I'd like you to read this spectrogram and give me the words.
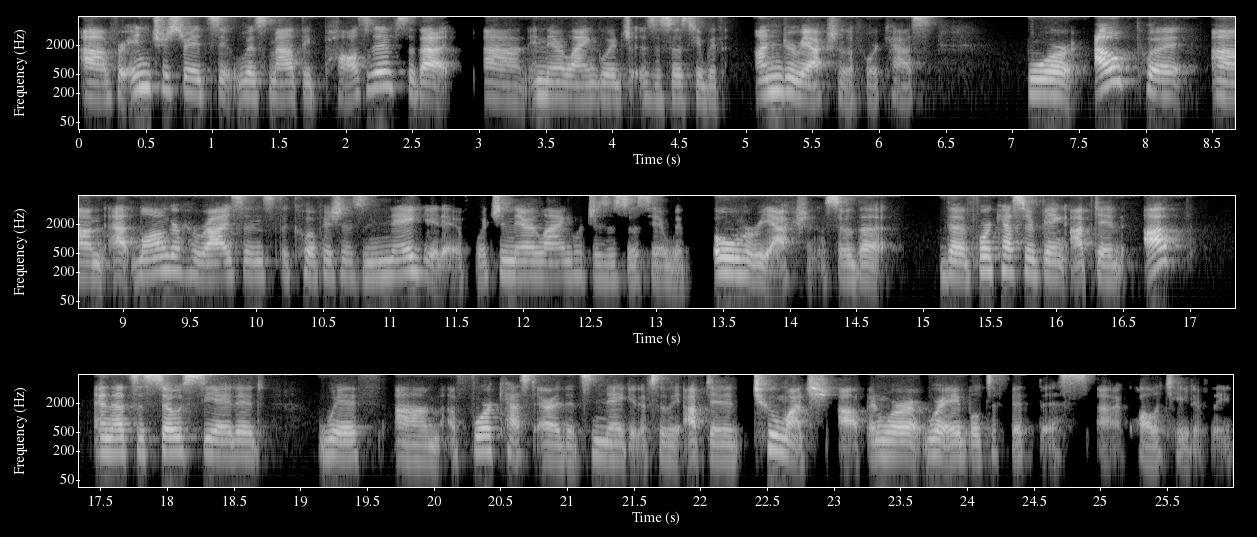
Uh, for interest rates, it was mildly positive, so that um, in their language is associated with underreaction of the forecast. For output um, at longer horizons, the coefficient is negative, which in their language is associated with overreaction. So the the forecasts are being updated up, and that's associated with um, a forecast error that's negative. So they updated too much up, and we're, we're able to fit this uh, qualitatively.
